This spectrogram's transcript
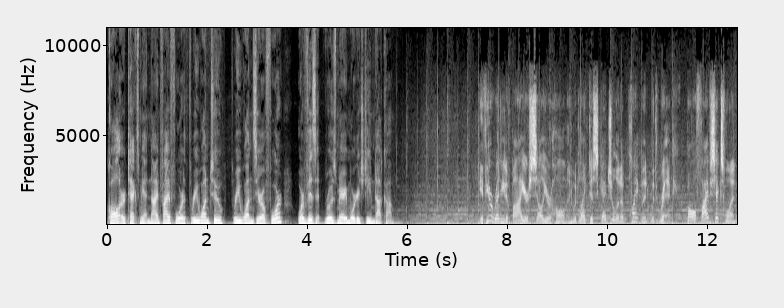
Call or text me at 954 312 3104 or visit rosemarymortgageteam.com. If you're ready to buy or sell your home and would like to schedule an appointment with Rick, call 561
